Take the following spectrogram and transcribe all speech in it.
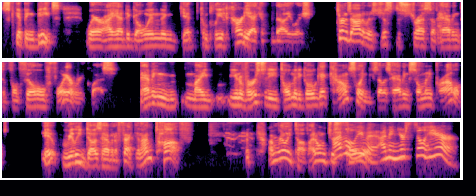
skipping beats where I had to go in and get complete cardiac evaluation. Turns out it was just the stress of having to fulfill FOIA requests. Having my university told me to go get counseling because I was having so many problems. It really does have an effect. And I'm tough. I'm really tough. I don't just. I believe fold. it. I mean, you're still here.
